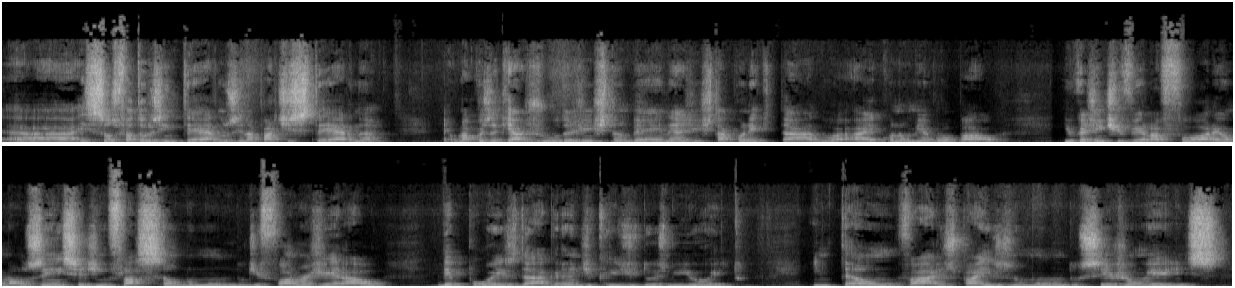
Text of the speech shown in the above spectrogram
Ah, esses são os fatores internos e na parte externa, é uma coisa que ajuda a gente também, né? a gente está conectado à, economia global e o que a gente vê lá fora é uma ausência de inflação no mundo de forma geral depois da grande crise de 2008. Então, vários países no mundo, sejam eles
